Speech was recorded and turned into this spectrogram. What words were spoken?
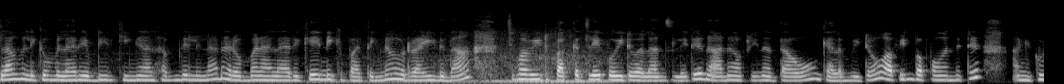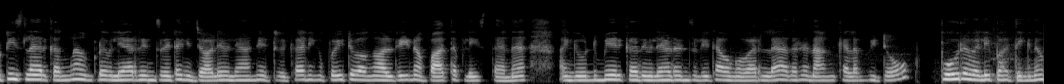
அஸ்லாம் வலைக்கும் எல்லோரும் எப்படி இருக்கீங்க? அல்ஹம்துலில்லாஹ் நான் ரொம்ப நல்லா இருக்கேன். இன்றைக்கி பார்த்தீங்கன்னா ஒரு ரைடு தான். சும்மா வீட்டு பக்கத்துலேயே போயிட்டு வரலான்னு சொல்லிட்டு நானும் அப்படின்னு அத்தாவும் கிளம்பிட்டோம். அப்படின்னு பாப்பா வந்துட்டு அங்கே குட்டீஸ்லாம் இருக்காங்களா? அவங்க கூட விளையாடுறேன்னு சொல்லிட்டு அங்கே ஜாலியாக விளையாண்டுட்டு இருக்கா. நீங்கள் போயிட்டு வாங்க. ஆல்ரெடி நான் பார்த்த ப்ளேஸ் தானே. அங்கே ஒன்றுமே இருக்காது விளையாடுன்னு சொல்லிட்டு அவங்க வரல. அதோட நாங்கள் கிளம்பிட்டோம். போகிற வழி பார்த்தீங்கன்னா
